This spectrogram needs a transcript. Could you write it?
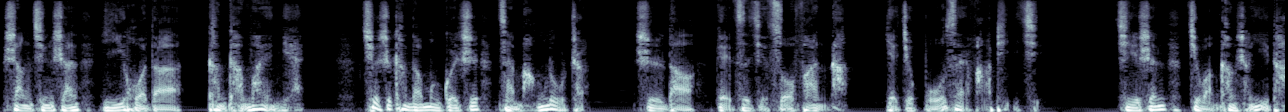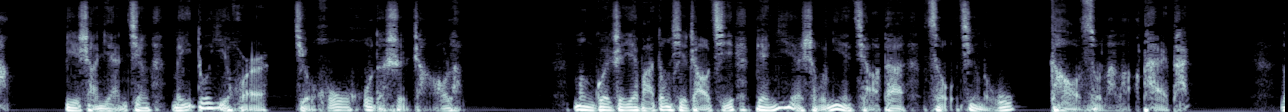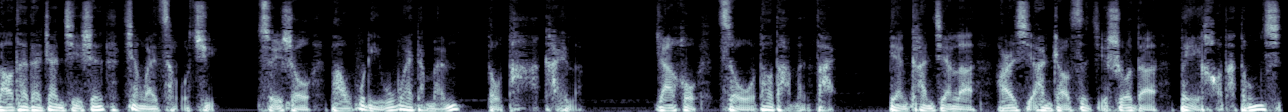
尚青山疑惑的看看外面，却是看到孟桂枝在忙碌着，知道给自己做饭呢，也就不再发脾气，起身就往炕上一躺，闭上眼睛，没多一会儿就呼呼的睡着了。孟桂枝也把东西找齐，便蹑手蹑脚的走进了屋，告诉了老太太。老太太站起身向外走去，随手把屋里屋外的门都打开了，然后走到大门外，便看见了儿媳按照自己说的备好的东西。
